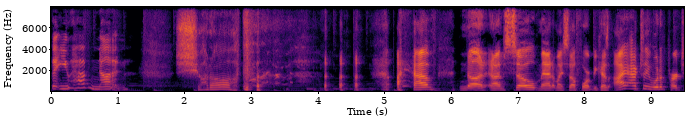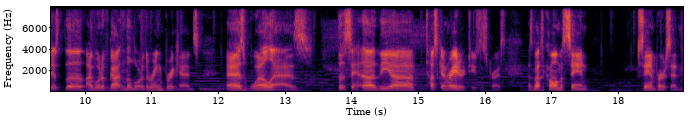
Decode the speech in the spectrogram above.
that you have none. Shut up. I have none, and I'm so mad at myself for it because I actually would have purchased the. I would have gotten the Lord of the Ring brickheads as well as the uh, the uh, Tusken Raider. Jesus Christ! I was about to call him a sand sand person.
